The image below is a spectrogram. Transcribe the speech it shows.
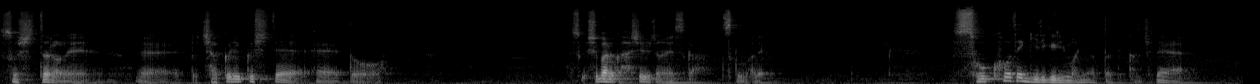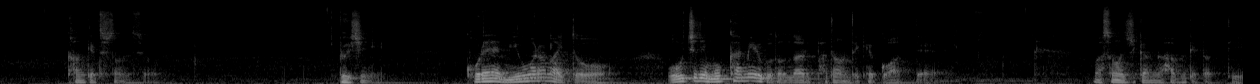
そしたらね、えー、と着陸して、えー、としばらく走るじゃないですか着くまで。そこでギリギリ間に合ったっていう感じで完結したんですよ。無事に。これ見終わらないとお家でもう一回見ることになるパターンって結構あって、まあ、その時間が省けたっていう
